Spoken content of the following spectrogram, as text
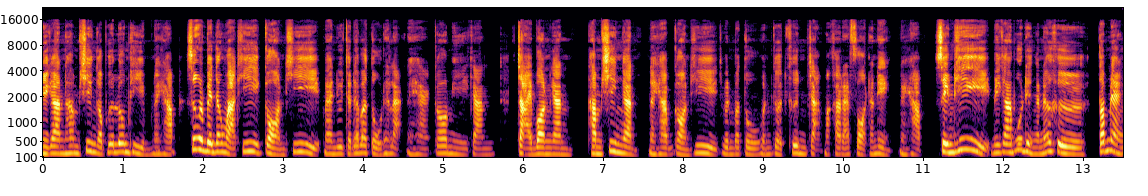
มีการทำชิ่งกับเพื่อนร่วมทีมนะครับ ซึ่งมันเป็นจังหวะที่ก่อนที่แมนยูจะได้ประตูนี่แหละนะฮะก็มีการจ่ายบอลกัน ทำชิ่งกันนะครับ ก่อนที่จะเป็นประตูมันเกิดขึ้นจากมาร์คัสแรชฟอร์ดนั่นเองนะครับ สิ่งที่มีการพูดถึงกันก็คือตำแหน่ง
